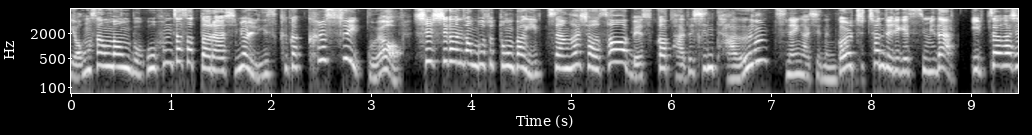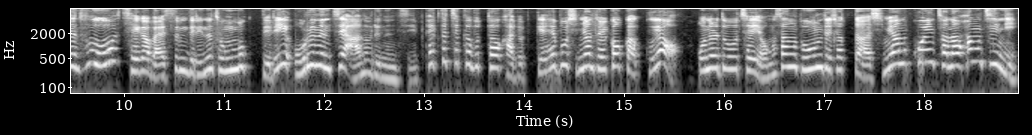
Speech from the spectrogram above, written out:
영상만 보고 혼자서 따라 하시면 리스크가 클 수 있고요. 실시간 정보 소통방 입장하셔서 매수가 받으신 다음 진행하시는 걸 추천드리겠습니다. 입장하신 후 제가 말씀드리는 종목들이 오르는지 안 오르는지 팩트체크부터 가볍게 해보시면 될 것 같고요. 오늘도 제 영상 도움되셨다 하시면 코인천하 황진이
